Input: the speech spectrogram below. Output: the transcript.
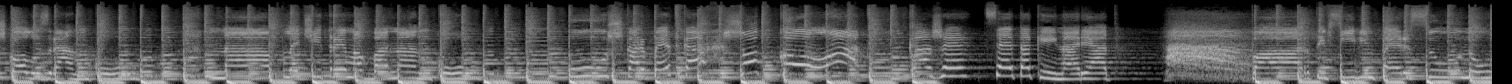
Школу зранку, на плечі тримав бананку, у шкарпетках шоколад. Каже, це такий наряд. Парти всі він пересунув,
